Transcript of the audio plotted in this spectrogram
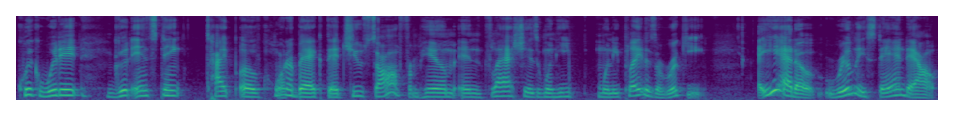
quick witted, good instinct type of cornerback that you saw from him in flashes when he when he played as a rookie. He had a really standout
